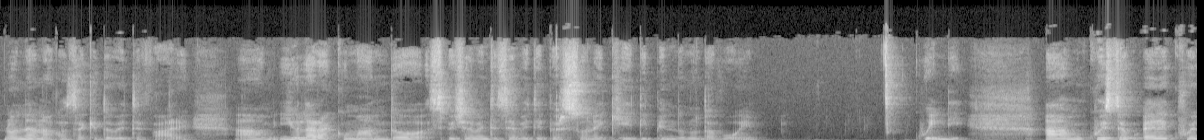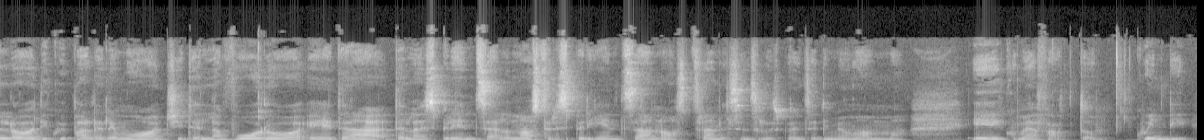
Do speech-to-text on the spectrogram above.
non è una cosa che dovete fare. Um, io la raccomando, specialmente se avete persone che dipendono da voi. Quindi, Um, questo è quello di cui parleremo oggi, del lavoro e della, dell'esperienza, la nostra esperienza, nostra nel senso l'esperienza di mia mamma e come ha fatto. Quindi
